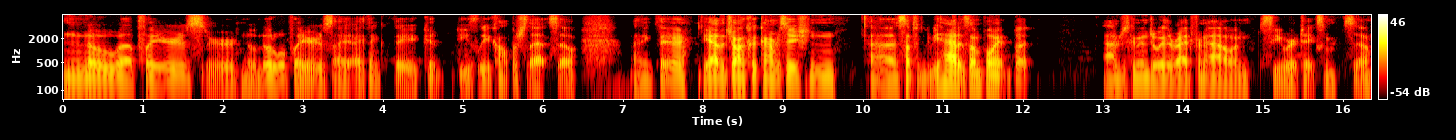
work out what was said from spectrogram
no uh, players or no notable players, I, I think they could easily accomplish that. So I think the yeah the John Cook conversation uh, is something to be had at some point, but I'm just gonna enjoy the ride for now and see where it takes them. So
